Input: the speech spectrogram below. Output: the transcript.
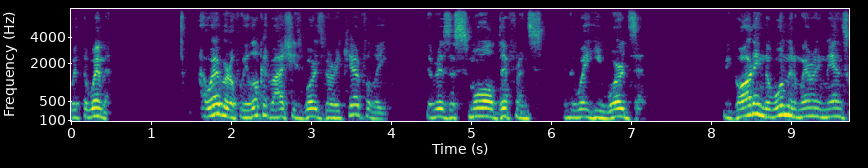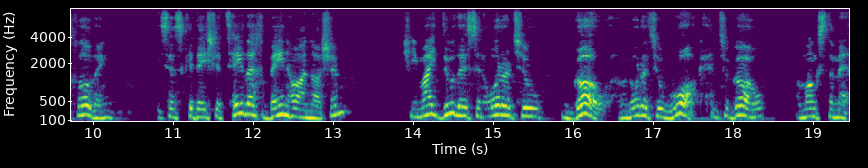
with the women. However, if we look at Rashi's words very carefully, there is a small difference in the way he words it. Regarding the woman wearing man's clothing, he says, Kadesha telech bein ha'anashim. She might do this in order to go, in order to walk and to go amongst the men.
